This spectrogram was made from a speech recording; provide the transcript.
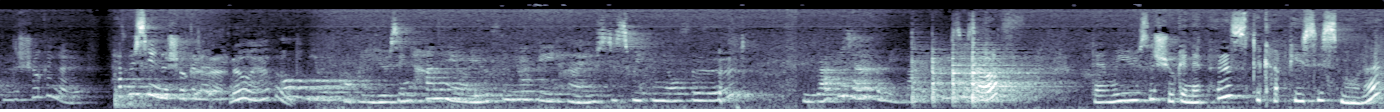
from the sugar loaf. Have you seen the sugar loaf? No, I haven't. Oh, you're probably using honey, are you, from your sweeten your food? You wrap it up and you bite pieces off. Then we use the sugar nippers to cut pieces smaller.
